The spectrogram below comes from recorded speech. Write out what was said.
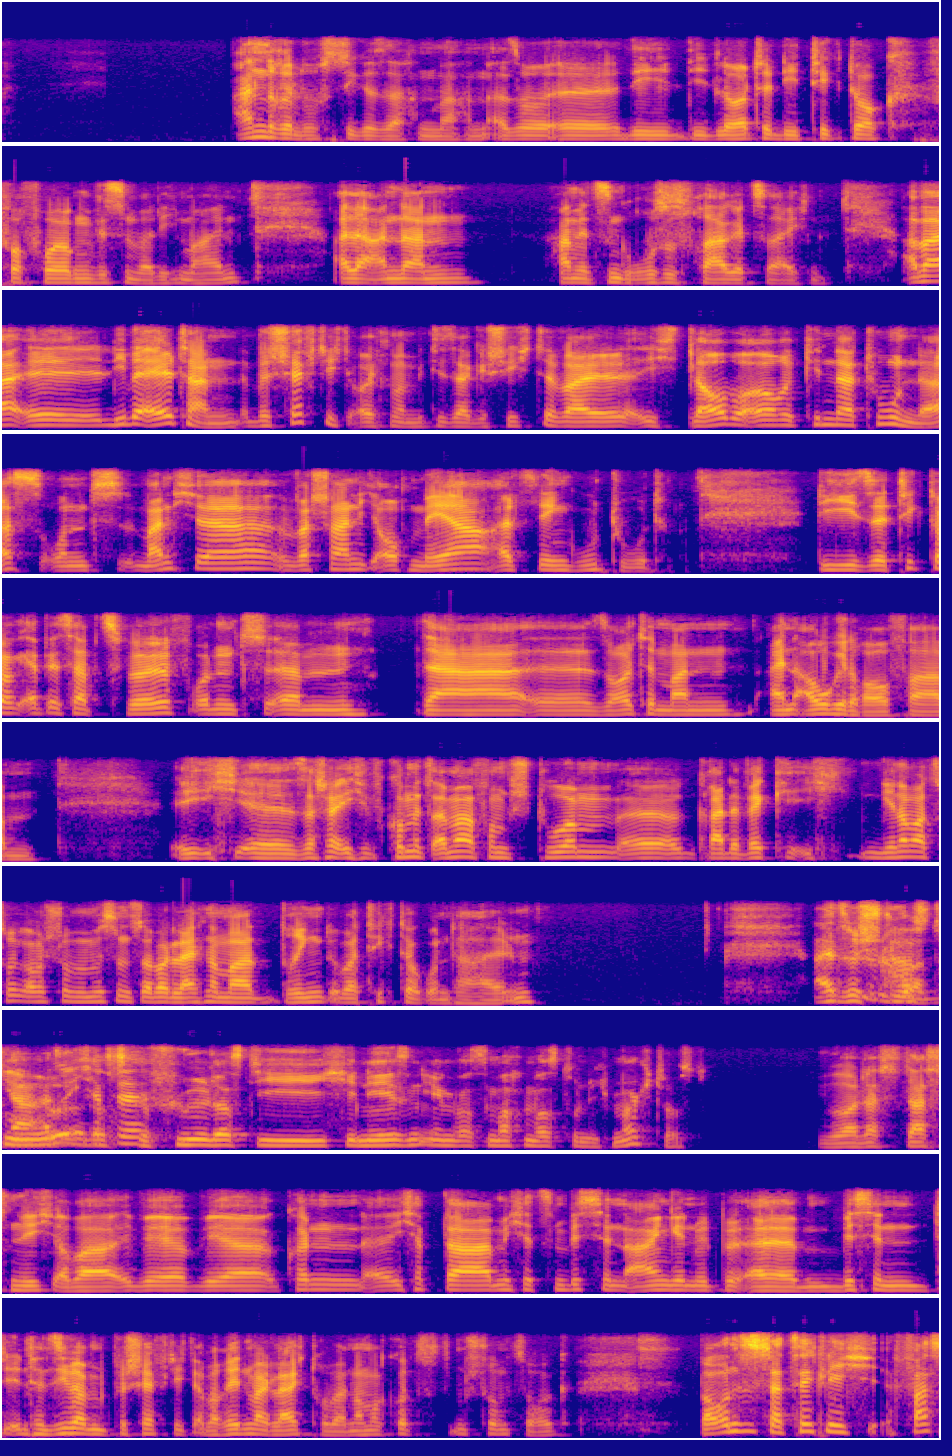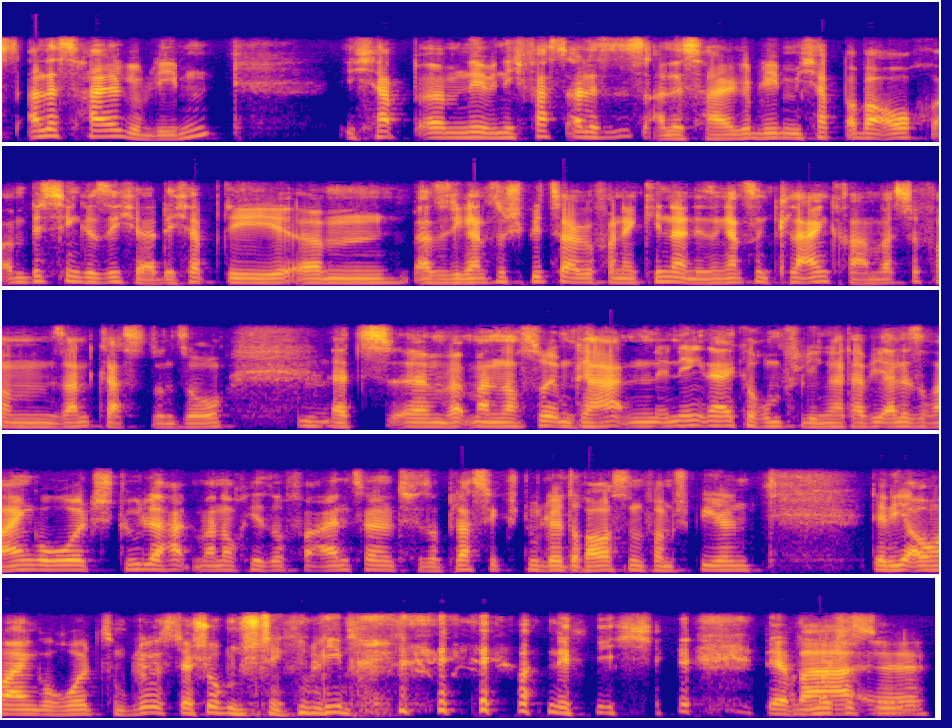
andere lustige Sachen machen. Also äh, die, die Leute, die TikTok verfolgen, wissen, was ich meine. Alle anderen haben jetzt ein großes Fragezeichen. Aber äh, liebe Eltern, beschäftigt euch mal mit dieser Geschichte, weil ich glaube, eure Kinder tun das und manche wahrscheinlich auch mehr, als denen gut tut. Diese TikTok-App ist ab 12 und ähm, da äh, sollte man ein Auge drauf haben. Ich, äh, Sascha, ich komme jetzt einmal vom Sturm äh, gerade weg. Ich gehe nochmal zurück auf den Sturm. Wir müssen uns aber gleich nochmal dringend über TikTok unterhalten. Also Sturm. Hast du ja, also das hatte, Gefühl, dass die Chinesen irgendwas machen, was du nicht möchtest? Ja, das, das nicht, aber wir, wir können, äh, ich habe da mich jetzt ein bisschen eingehend mit, äh, ein bisschen intensiver mit beschäftigt, aber reden wir gleich drüber. Nochmal kurz zum Sturm zurück. Bei uns ist tatsächlich fast alles heil geblieben. Ich habe, ähm, nee, nicht fast alles ist alles heil geblieben. Ich habe aber auch ein bisschen gesichert. Ich habe die, ähm, also die ganzen Spielzeuge von den Kindern, diesen ganzen Kleinkram, weißt du, vom Sandkasten und so, mhm. das, ähm, was man noch so im Garten in irgendeiner Ecke rumfliegen hat, habe ich alles reingeholt. Stühle hatten wir noch hier so vereinzelt, so Plastikstühle draußen vom Spielen. Der habe ich auch reingeholt. Zum Glück ist der Schuppen stehen geblieben. Nämlich, der war. Möchtest du, äh,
